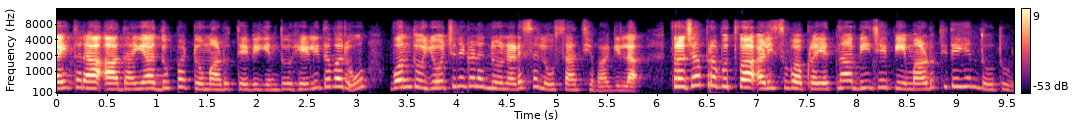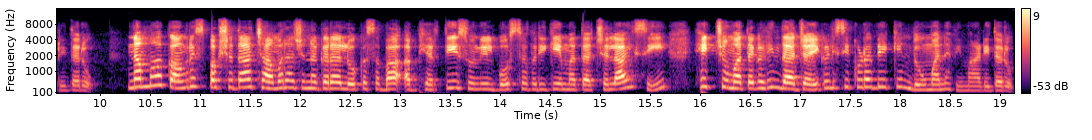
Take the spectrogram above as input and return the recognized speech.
ರೈತರ ಆದಾಯ ದುಪ್ಪಟ್ಟು ಮಾಡುತ್ತೇವೆ ಎಂದು ಹೇಳಿದವರು ಒಂದು ಯೋಜನೆಗಳನ್ನು ನಡೆಸಲು ಸಾಧ್ಯವಾಗಿಲ್ಲ. ಪ್ರಜಾಪ್ರಭುತ್ವ ಅಳಿಸುವ ಪ್ರಯತ್ನ ಬಿಜೆಪಿ ಮಾಡುತ್ತಿದೆ ಎಂದು ದೂರಿದರು. ನಮ್ಮ ಕಾಂಗ್ರೆಸ್ ಪಕ್ಷದ ಚಾಮರಾಜನಗರ ಲೋಕಸಭಾ ಅಭ್ಯರ್ಥಿ ಸುನಿಲ್ ಬೋಸ್ ಅವರಿಗೆ ಮತ ಚಲಾಯಿಸಿ ಹೆಚ್ಚು ಮತಗಳಿಂದ ಜಯಗಳಿಸಿಕೊಡಬೇಕೆಂದು ಮನವಿ ಮಾಡಿದರು.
